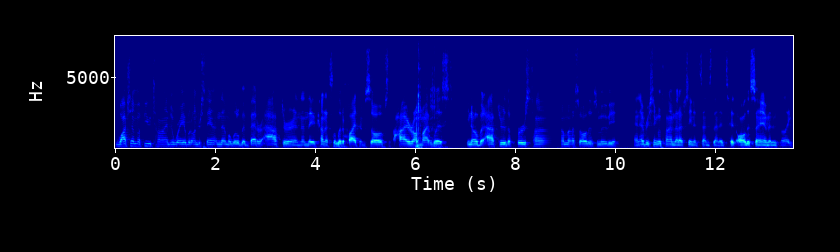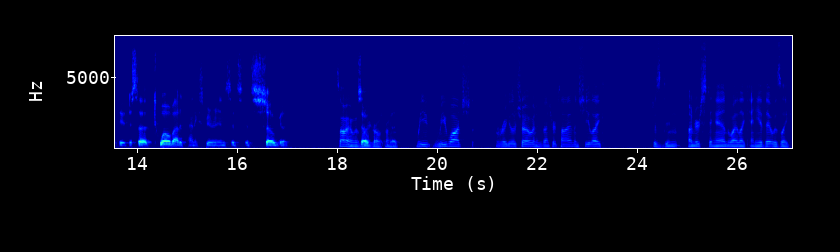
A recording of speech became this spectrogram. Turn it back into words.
watched them a few times and were able to understand them a little bit better after, and then they kind of solidified themselves higher on my list. You know, but after the first time I saw this movie, and every single time that I've seen it since then, it's hit all the same. And like, dude, just a 12 out of 10 experience. It's it's so good. Sorry, I was So my girlfriend. good. We we watched a regular show and Adventure Time, and she like just didn't understand why like any of it was like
